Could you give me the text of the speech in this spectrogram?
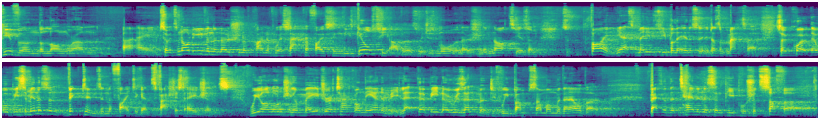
given the long run uh, aim. So it's not even the notion of kind of we're sacrificing these guilty others, which is more the notion in Nazism. It's fine, yes, many people are innocent, it doesn't matter. So, quote, there will be some innocent victims in the fight against fascist agents. We are launching a major attack on the enemy. Let there be no resentment if we bump someone with an elbow. Better that 10 innocent people should suffer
